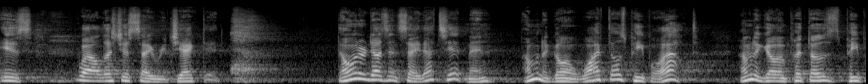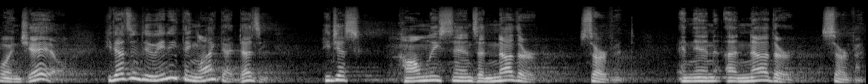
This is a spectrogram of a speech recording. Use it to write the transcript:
is, well, let's just say rejected, the owner doesn't say, That's it, man. I'm going to go and wipe those people out. I'm going to go and put those people in jail. He doesn't do anything like that, does he? He just calmly sends another servant and then another servant.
